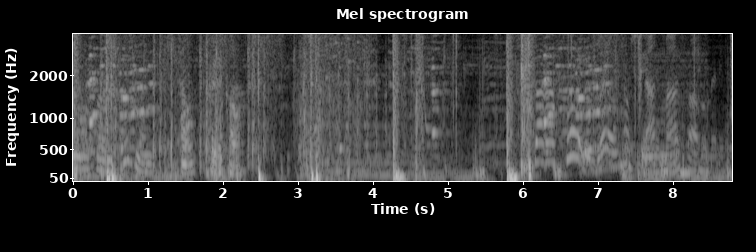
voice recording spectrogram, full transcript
manual for improvement, health critical. Got outplayed. Well, no shame Not my problem anymore.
